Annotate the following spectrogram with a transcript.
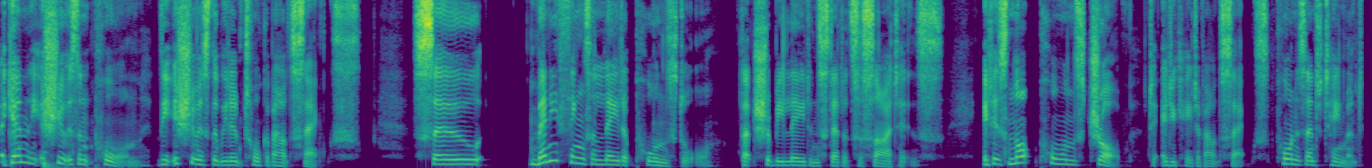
Again, the issue isn't porn. The issue is that we don't talk about sex. So many things are laid at porn's door that should be laid instead at society's. It is not porn's job to educate about sex. Porn is entertainment.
